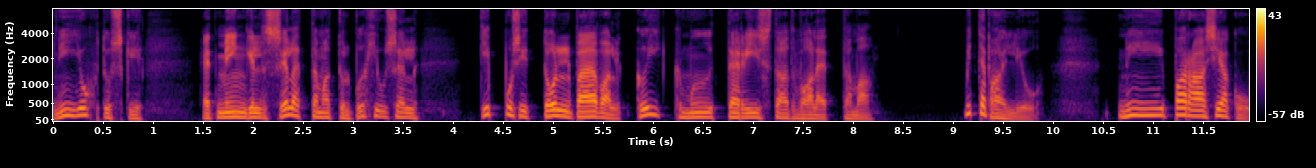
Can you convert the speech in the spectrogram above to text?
Nii juhtuski, et mingil seletamatul põhjusel kippusid tol päeval kõik mõõteriistad valetama. mitte palju, nii parasjagu,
